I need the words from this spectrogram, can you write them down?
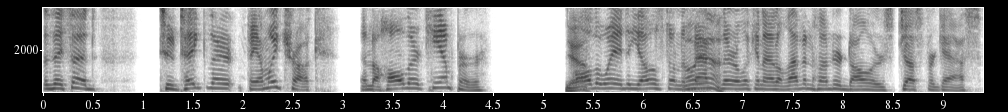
they said to take their family truck and to haul their camper yeah. all the way to Yellowstone and Oh, back. yeah. They were looking at eleven hundred dollars just for gas,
